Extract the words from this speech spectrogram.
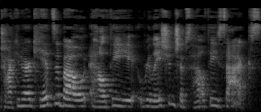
talking to our kids about healthy relationships, healthy sex.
